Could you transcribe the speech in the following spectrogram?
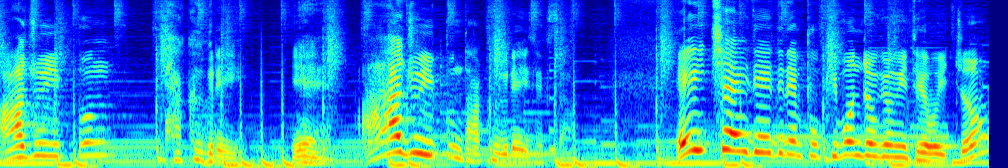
아주 이쁜 다크 그레이. 예, 아주 이쁜 다크 그레이 색상. HID 헤드램프 기본 적용이 되어 있죠.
